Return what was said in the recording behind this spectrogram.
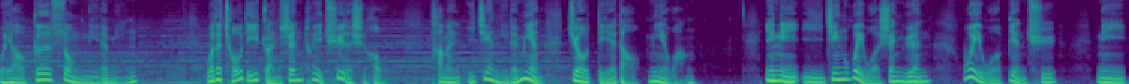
我要歌颂你的名。我的仇敌转身退去的时候，他们一见你的面就跌倒灭亡。因你已经为我伸冤，为我辩屈，你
